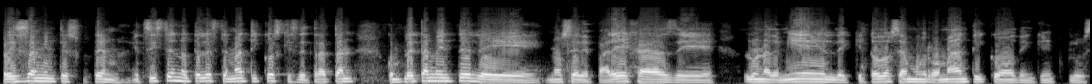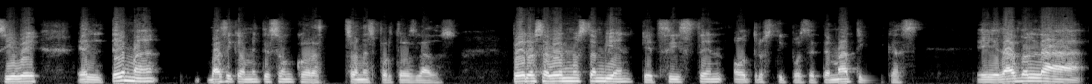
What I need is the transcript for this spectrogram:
precisamente su tema. Existen hoteles temáticos que se tratan completamente de, no sé, de parejas, de luna de miel, de que todo sea muy romántico, de que inclusive el tema básicamente son corazones por todos lados. Pero sabemos también que existen otros tipos de temáticas. Eh, dado la,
